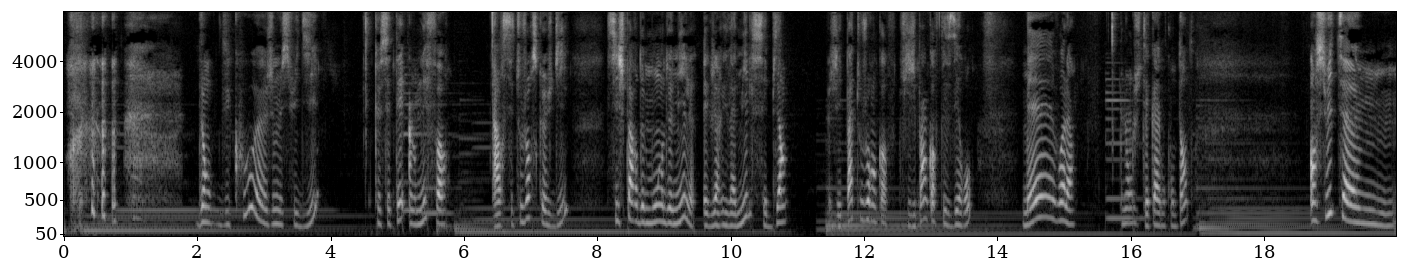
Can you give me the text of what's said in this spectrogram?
Donc, du coup, euh, je me suis dit que c'était un effort. Alors, c'est toujours ce que je dis. Si je pars de moins de 1000 et que j'arrive à 1000, c'est bien. J'ai pas toujours encore, j'ai pas encore fait zéro, mais voilà. Donc j'étais quand même contente. Ensuite, euh,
